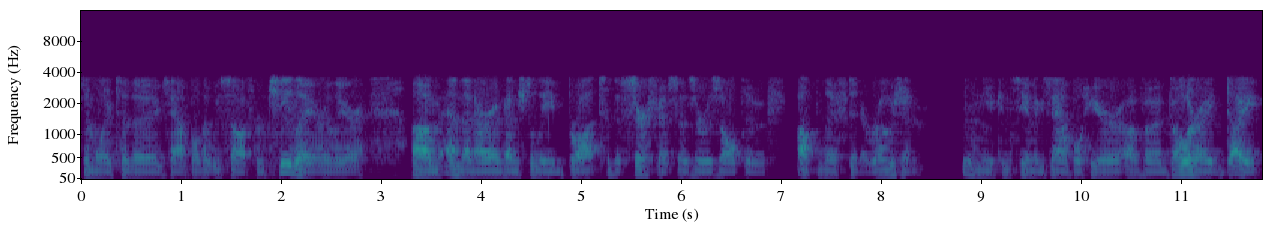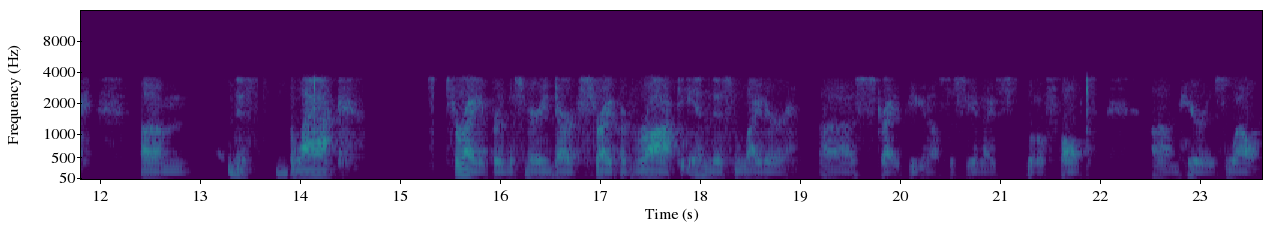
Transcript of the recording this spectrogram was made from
similar to the example that we saw from Chile earlier, um, and then are eventually brought to the surface as a result of uplift and erosion. And you can see an example here of a dolerite dike, um, this black stripe or this very dark stripe of rock in this lighter uh, stripe. You can also see a nice little fault um, here as well.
